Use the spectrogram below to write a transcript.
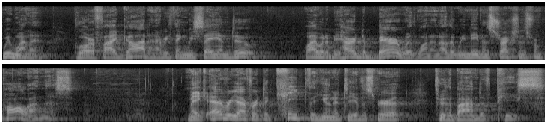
We want to glorify God in everything we say and do. Why would it be hard to bear with one another? We need instructions from Paul on this. Make every effort to keep the unity of the Spirit through the bond of peace.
